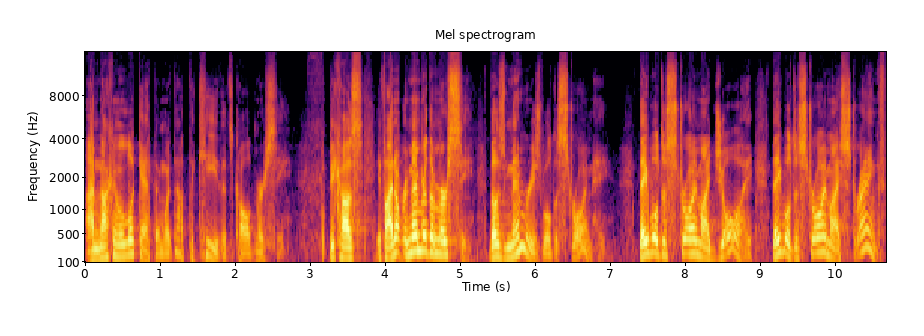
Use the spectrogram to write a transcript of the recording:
I'm not going to look at them without the key that's called mercy. Because if I don't remember the mercy, those memories will destroy me. They will destroy my joy. They will destroy my strength.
